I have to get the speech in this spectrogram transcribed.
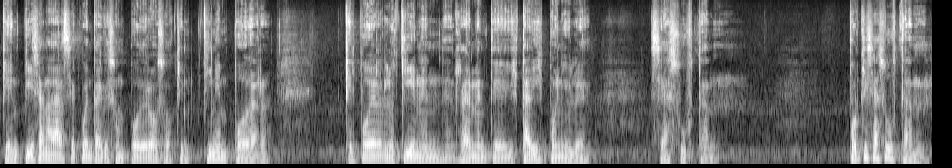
que empiezan a darse cuenta de que son poderosos, que tienen poder, que el poder lo tienen realmente y está disponible, se asustan. ¿Por qué se asustan?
